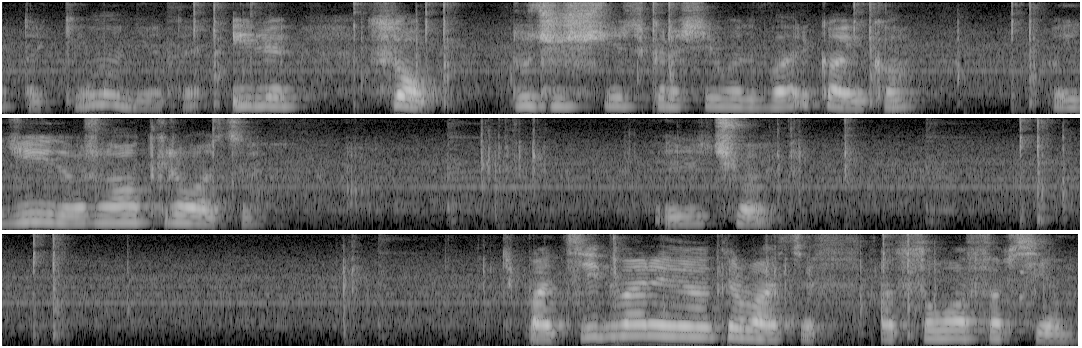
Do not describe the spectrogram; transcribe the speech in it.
вот такие монеты. Или... Стоп! Тут же есть красивая дверька, яка, по идее, должна открываться. Или что? Типа, ці двери не открываются от слова совсем.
